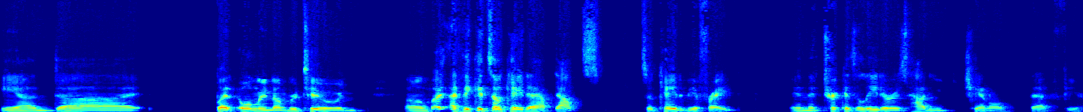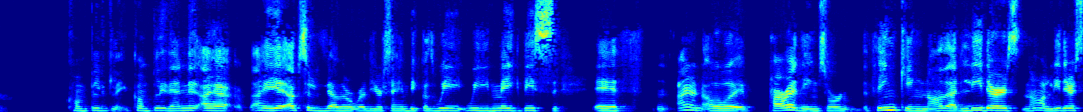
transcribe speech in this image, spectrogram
and, uh, but only number two. And um, I, I, think it's okay to have doubts. It's okay to be afraid. And the trick as a leader is how do you channel that fear? Completely, completely. And I, I absolutely adore what you're saying because we, we make this uh, I don't know uh, paradigms or thinking, no, that leaders, no, leaders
